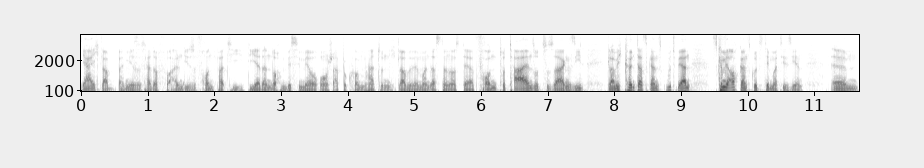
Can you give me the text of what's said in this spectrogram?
Ja, ich glaube, bei mir ist es halt auch vor allem diese Frontpartie, die ja dann doch ein bisschen mehr Orange abbekommen hat. Und ich glaube, wenn man das dann aus der Front-Totalen sozusagen sieht, glaube ich, könnte das ganz gut werden. Das können wir auch ganz kurz thematisieren. Ähm,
